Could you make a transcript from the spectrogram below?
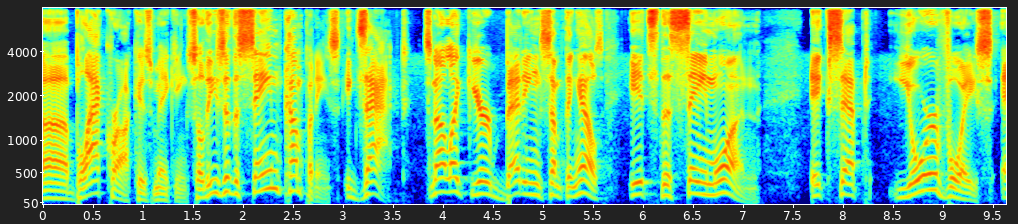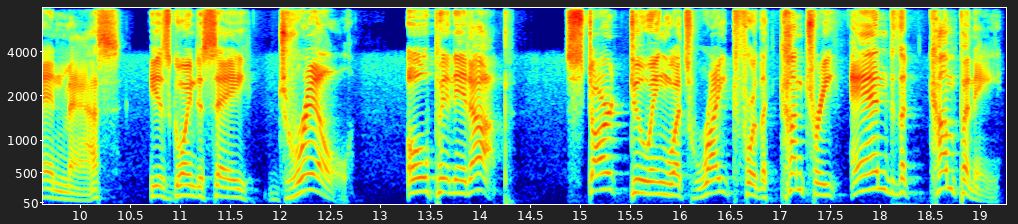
uh, BlackRock is making. So these are the same companies, exact. It's not like you're betting something else. It's the same one, except your voice en masse is going to say, drill, open it up, start doing what's right for the country and the company.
